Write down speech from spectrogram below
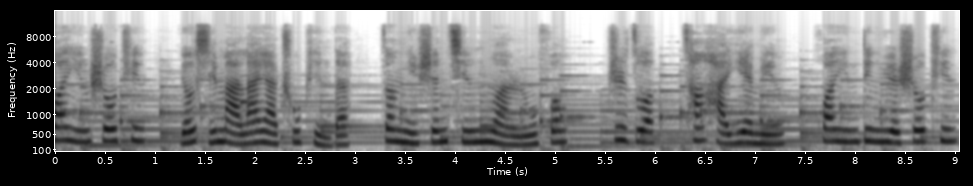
欢迎收听由喜马拉雅出品的《赠你深情暖如风》，制作沧海夜明。欢迎订阅收听。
